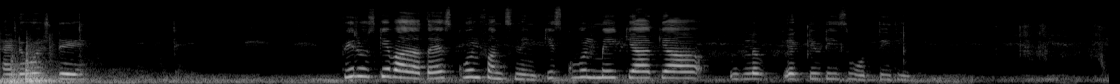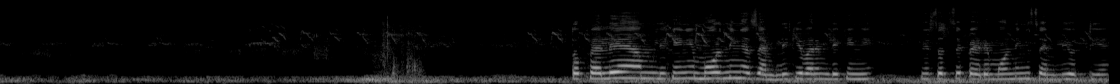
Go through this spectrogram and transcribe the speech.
हैंडओवर्स डे। फिर उसके बाद आता है स्कूल फंक्शनिंग, कि स्कूल में क्या क्या मतलब एक्टिविटीज़ होती थी। तो पहले हम लिखेंगे मॉर्निंग असेंबली के बारे में लिखेंगे, क्योंकि सबसे पहले मॉर्निंग असेंबली होती है।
